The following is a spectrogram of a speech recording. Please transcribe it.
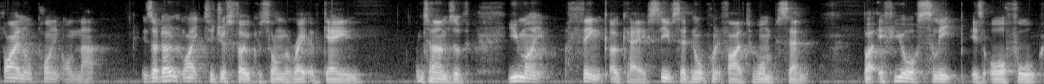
final point on that is I don't like to just focus on the rate of gain in terms of you might think, okay, Steve said 0.5 to 1%, but if your sleep is awful,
